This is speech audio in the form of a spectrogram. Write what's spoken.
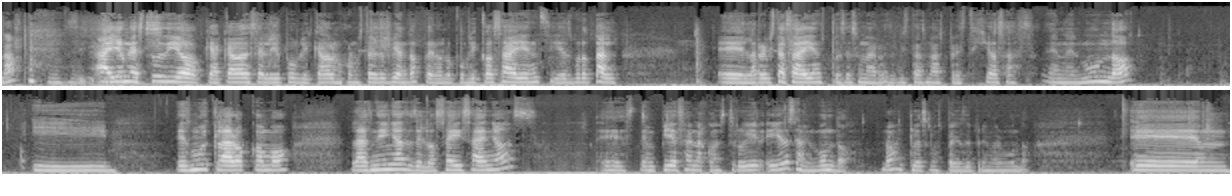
¿no? Hay un estudio que acaba de salir publicado, a lo mejor me estoy desviando, pero lo publicó Science y es brutal. Eh, la revista Science, pues es una de las revistas más prestigiosas en el mundo y es muy claro cómo las niñas desde los seis años este, empiezan a construir, y ellos en el mundo, ¿no? Incluso en los países del primer mundo. Eh,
